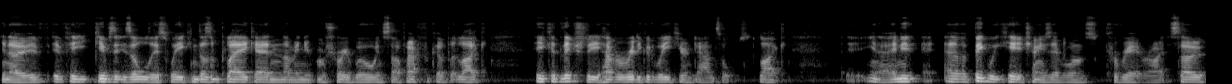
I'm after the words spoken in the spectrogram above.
you know, if if he gives it his all this week and doesn't play again, I mean, I'm sure he will in South Africa. But like, he could literally have a really good week here in Down Tools. Like, you know, any a big week here changes everyone's career, right? So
